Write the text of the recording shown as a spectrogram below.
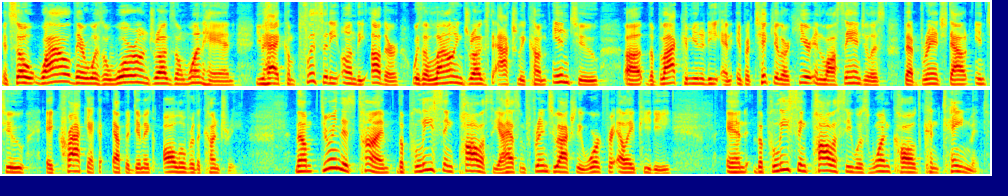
And so, while there was a war on drugs on one hand, you had complicity on the other with allowing drugs to actually come into uh, the black community, and in particular here in Los Angeles, that branched out into a crack e- epidemic all over the country. Now, during this time, the policing policy, I have some friends who actually work for LAPD, and the policing policy was one called containment.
